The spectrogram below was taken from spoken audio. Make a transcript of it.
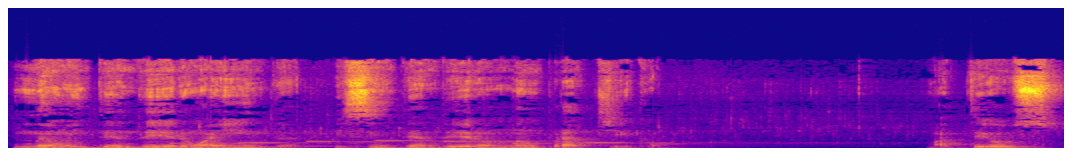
não entenderam ainda e, se entenderam, não praticam. Mateus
